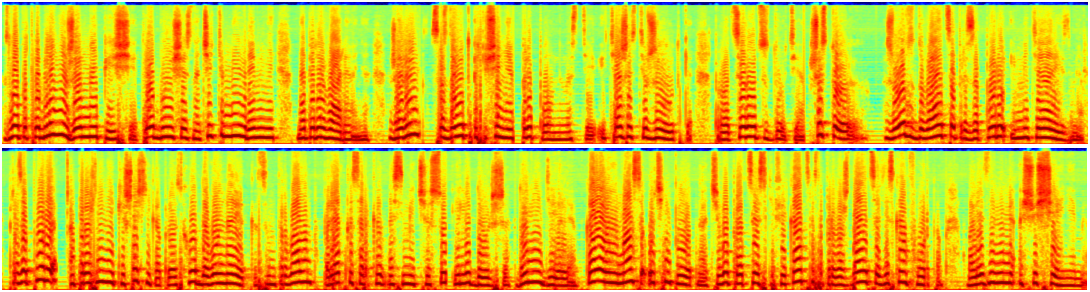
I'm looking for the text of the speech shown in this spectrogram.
Злоупотребление жирной пищи, требующей значительного времени на переваривание. Жиры создают ощущение переполненности и тяжести в желудке, провоцируют вздутие. Шестое. Живот сдувается при запоре и метеоризме. При запоре опорожнение кишечника происходит довольно редко, с интервалом порядка 48 часов или дольше, до недели. Каловая масса очень плотная, от чего процесс дефекации сопровождается дискомфортом, болезненными ощущениями.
